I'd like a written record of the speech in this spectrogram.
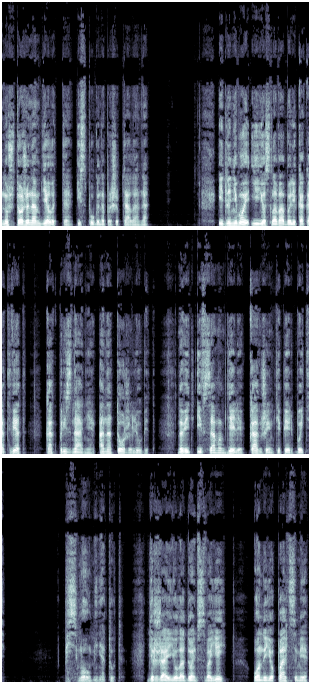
ну что же нам делать-то? Испуганно прошептала она. И для него ее слова были как ответ, как признание. Она тоже любит. Но ведь и в самом деле, как же им теперь быть? Письмо у меня тут. Держа ее ладонь в своей, он ее пальцами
